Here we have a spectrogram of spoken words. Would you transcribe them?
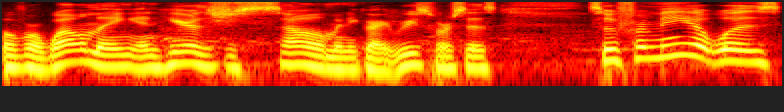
overwhelming. And here there's just so many great resources. So for me, it was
